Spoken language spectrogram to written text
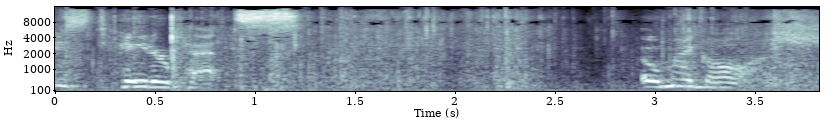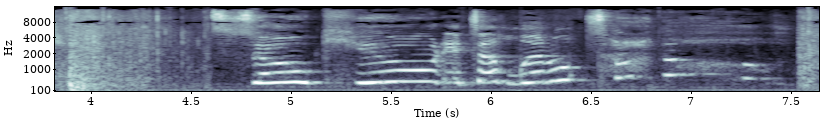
is Tater Pets. Oh my gosh. So cute. It's a little tunnel.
